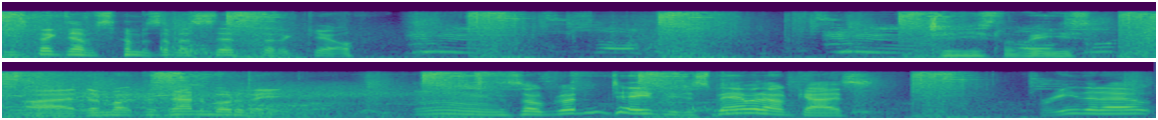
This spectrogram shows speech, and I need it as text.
He's picked up some some assists and a kill. Jeez Louise. All right, they're, mo- they're trying to motivate. Mmm, so good and tasty. Just spam it out, guys. Breathe it out.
